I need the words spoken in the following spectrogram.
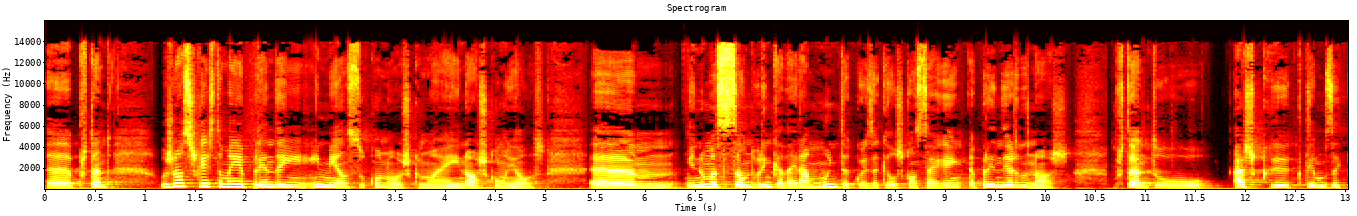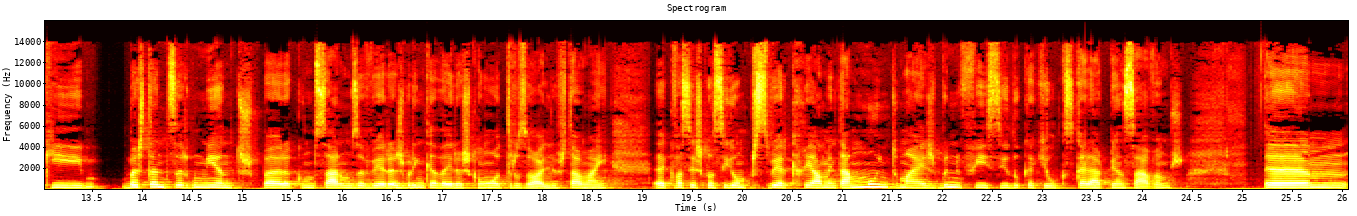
Uh, portanto, os nossos cães também aprendem imenso connosco, não é? E nós com eles. Um, e numa sessão de brincadeira há muita coisa que eles conseguem aprender de nós. Portanto, acho que, que temos aqui bastantes argumentos para começarmos a ver as brincadeiras com outros olhos, está bem? Ah, que vocês consigam perceber que realmente há muito mais benefício do que aquilo que se calhar pensávamos. Um,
